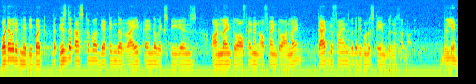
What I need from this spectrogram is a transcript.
whatever it may be. But the, is the customer getting the right kind of experience online to offline and offline to online? That defines whether you're going to stay in business or not. Brilliant.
